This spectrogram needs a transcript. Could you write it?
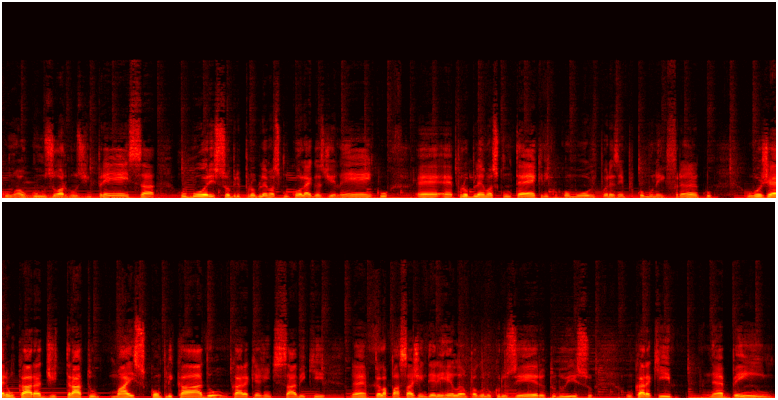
com alguns órgãos de imprensa, rumores sobre problemas com colegas de elenco, é, é, problemas com técnico, como houve, por exemplo, como o Ney Franco. O Rogério é um cara de trato mais complicado, um cara que a gente sabe que, né, pela passagem dele relâmpago no Cruzeiro, tudo isso, um cara que, né, bem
